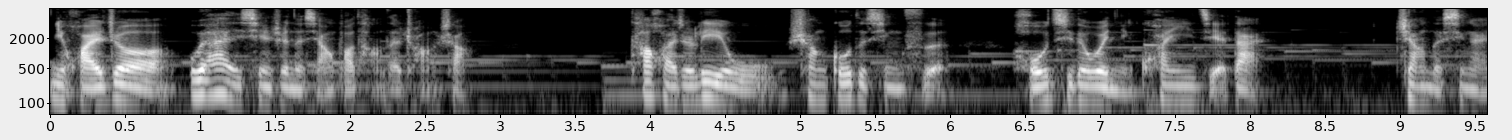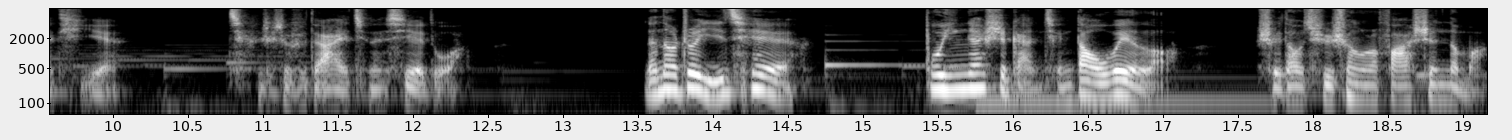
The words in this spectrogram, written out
你怀着为爱献身的想法躺在床上，他怀着猎物上钩的心思，猴急的为你宽衣解带，这样的性爱体验，简直就是对爱情的亵渎。难道这一切？不应该是感情到位了，水到渠成而发生的吗？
